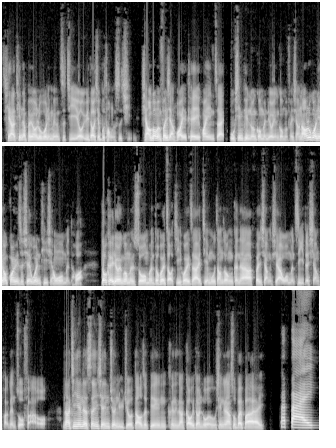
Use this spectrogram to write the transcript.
现在听的朋友，如果你们自己有遇到一些不同的事情，想要跟我们分享的话，也可以欢迎在五星评论跟我们留言，跟我们分享。然后，如果你有关于这些问题想问我们的话，都可以留言跟我们说，我们都会找机会在节目当中跟大家分享一下我们自己的想法跟做法哦。那今天的生鲜眷侣就到这边跟大家告一段落，我先跟大家说拜拜，拜拜。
